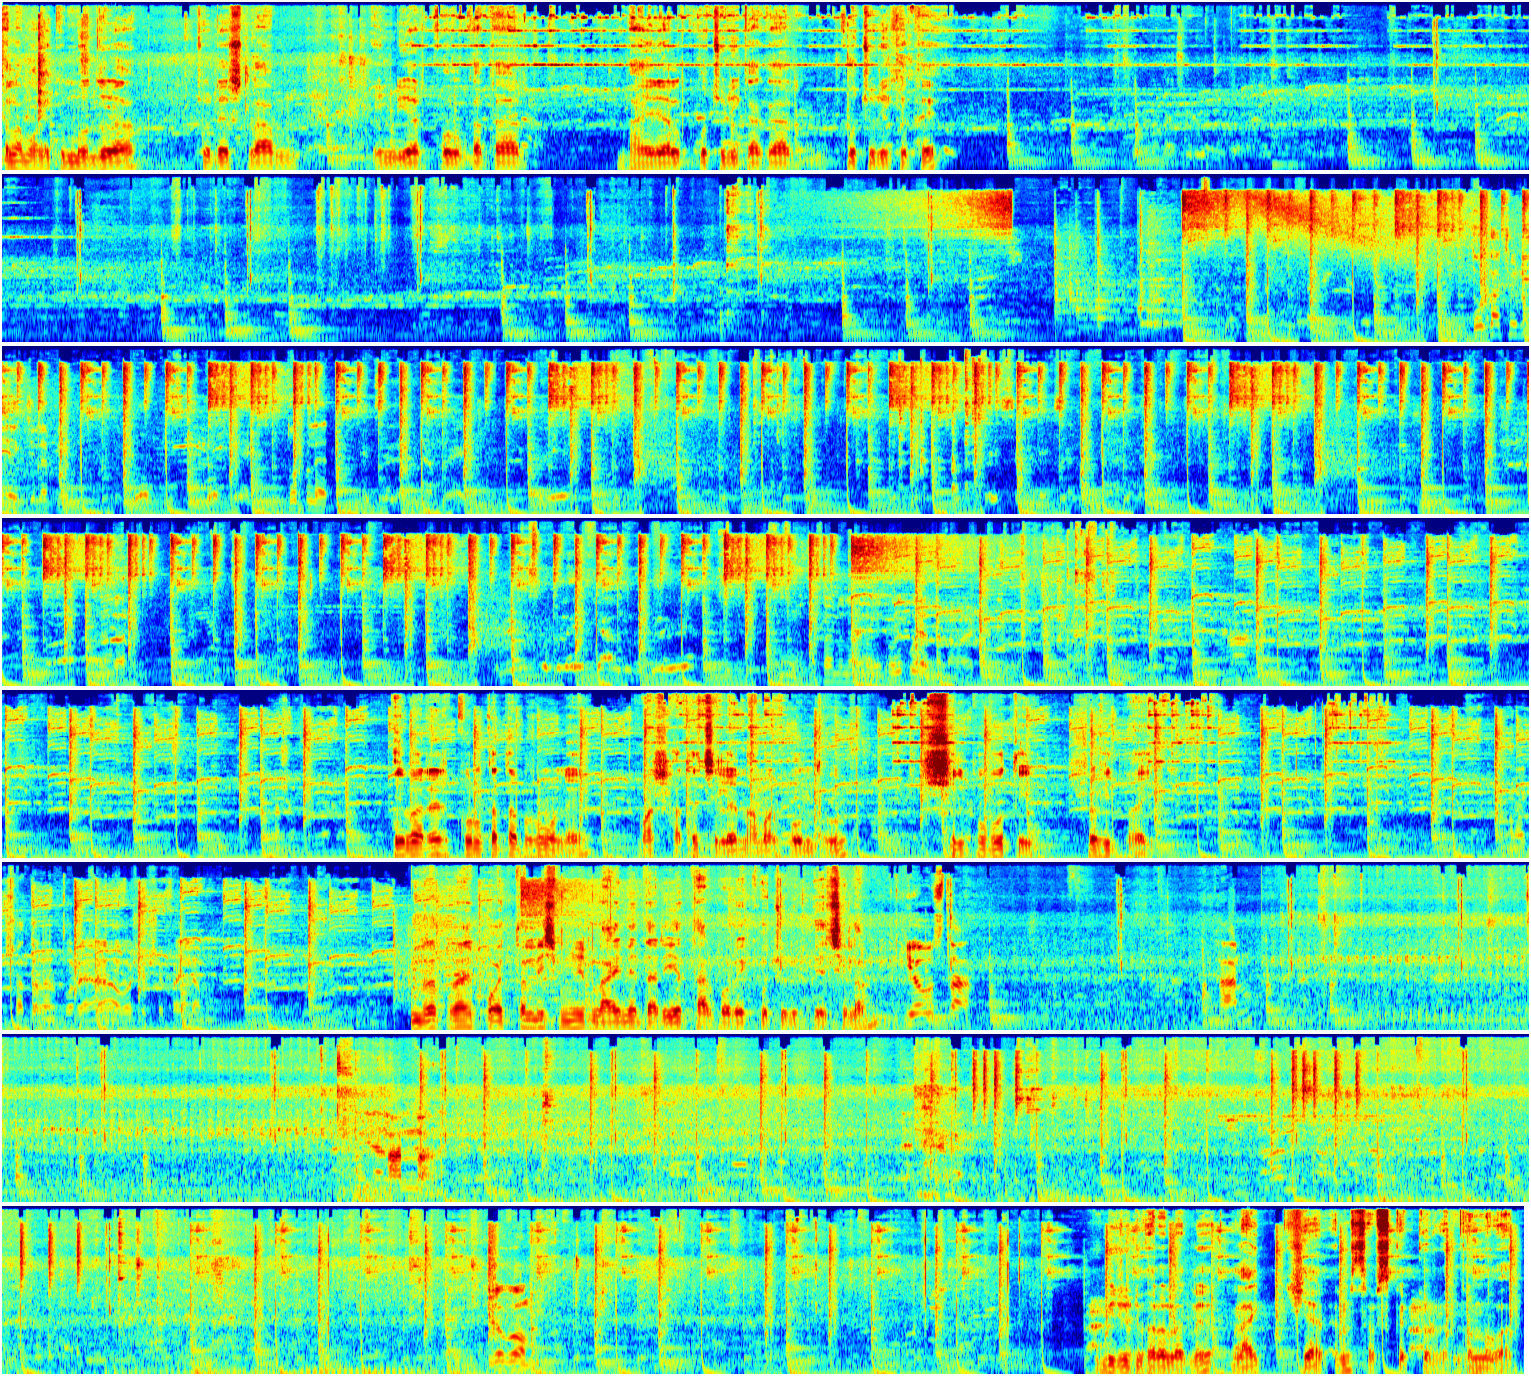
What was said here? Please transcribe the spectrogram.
আসসালামু আলাইকুম বন্ধুরা, চলে আসলাম ইন্ডিয়ার কলকাতার ভাইরাল কচুরি কাকার কচুরি খেতে। দো কচুরি, এক জিলেপি। দু প্লেট এবারের কলকাতা ভ্রমণে আমার সাথে ছিলেন আমার বন্ধু শিল্পপতি শহীদ ভাই। অনেক সাধনার পরে হ্যাঁ অবশেষে পাইলাম। আমরা প্রায় পঁয়তাল্লিশ মিনিট লাইনে দাঁড়িয়ে তারপরে কচুরি পেয়েছিলাম কি অবস্থা? খান? খান না। ভিডিওটি ভালো লাগলে লাইক শেয়ার অ্যান্ড সাবস্ক্রাইব করবেন। ধন্যবাদ।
